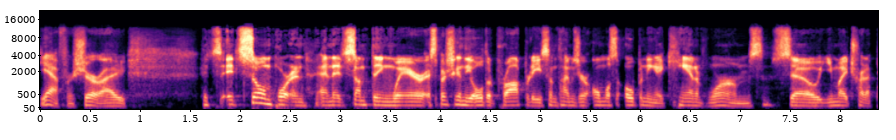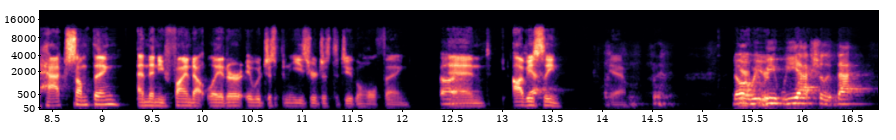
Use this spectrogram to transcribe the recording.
Yeah, for sure. I it's it's so important and it's something where especially in the older property sometimes you're almost opening a can of worms so you might try to patch something and then you find out later it would just been easier just to do the whole thing uh, and obviously yeah, yeah. no you're, we, we we actually that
